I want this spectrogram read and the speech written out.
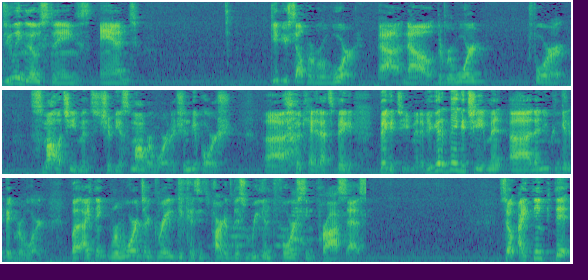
doing those things and give yourself a reward. Uh, now the reward for small achievements should be a small reward. It shouldn't be a Porsche. Uh, okay, that's big, big achievement. If you get a big achievement, uh, then you can get a big reward. But I think rewards are great because it's part of this reinforcing process. So I think that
